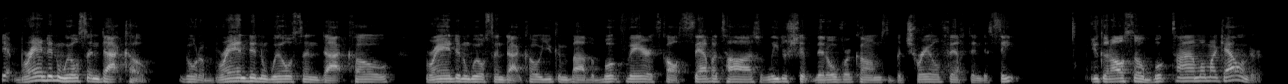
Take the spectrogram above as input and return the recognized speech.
Yeah, brandonwilson.co go to brandonwilson.co brandonwilson.co you can buy the book there. It's called sabotage leadership that overcomes betrayal theft and deceit. You can also book time on my calendar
